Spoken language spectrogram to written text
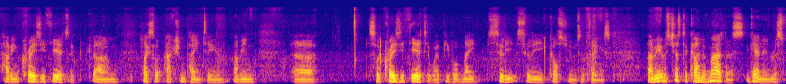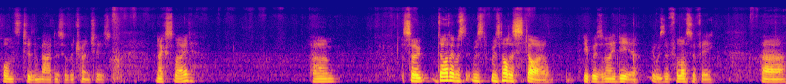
having crazy theatre, um, like sort of action painting. I mean, uh, sort of crazy theatre where people made silly, silly costumes and things. I mean, it was just a kind of madness, again, in response to the madness of the trenches. Next slide. Um, so Dada was, was, was not a style, it was an idea, it was a philosophy. Uh,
